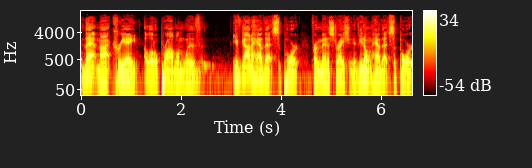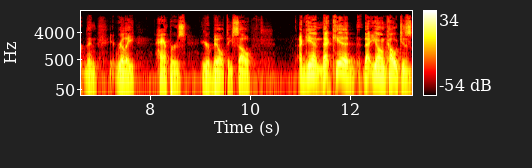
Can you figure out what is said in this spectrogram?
that might create a little problem with. You've got to have that support from administration. If you don't have that support, then it really hampers your ability. So again, that kid, that young coach is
